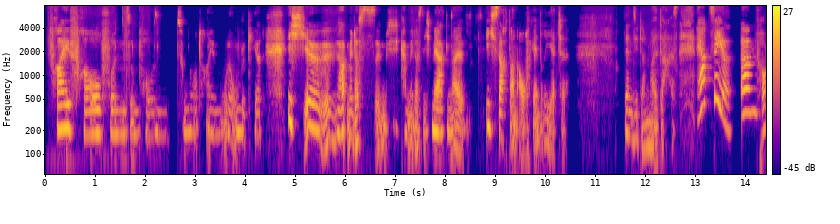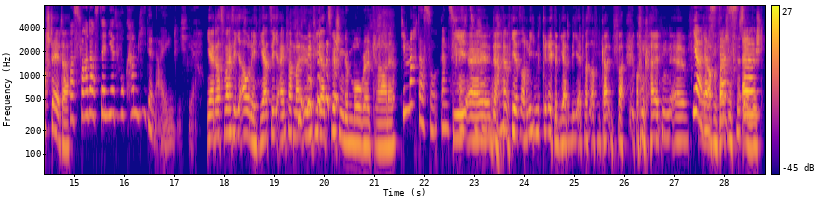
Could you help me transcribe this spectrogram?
Freifrau von Sumphausen zu Nordheim oder umgekehrt. Ich äh, hab mir das, ich kann mir das nicht merken. äh, Ich sag dann auch Henriette, wenn sie dann mal da ist. Herr Zehe, ähm, Frau Stelter. was war das denn jetzt? Wo kam die denn eigentlich her? Ja, das weiß ich auch nicht. Die hat sich einfach mal irgendwie dazwischen gemogelt gerade. Die macht das so ganz Die, äh, da habe ich jetzt auch nicht mit gerechnet. Die hatte mich etwas auf dem kalten, auf dem kalten, äh, Ja, äh, das, auf dem falschen das, Fuß äh, erwischt.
